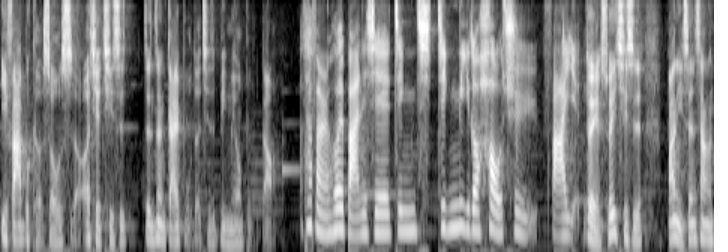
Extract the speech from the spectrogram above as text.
一发不可收拾哦。而且其实真正该补的，其实并没有补到。它反而会把那些精精力都耗去发炎。对，所以其实把你身上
